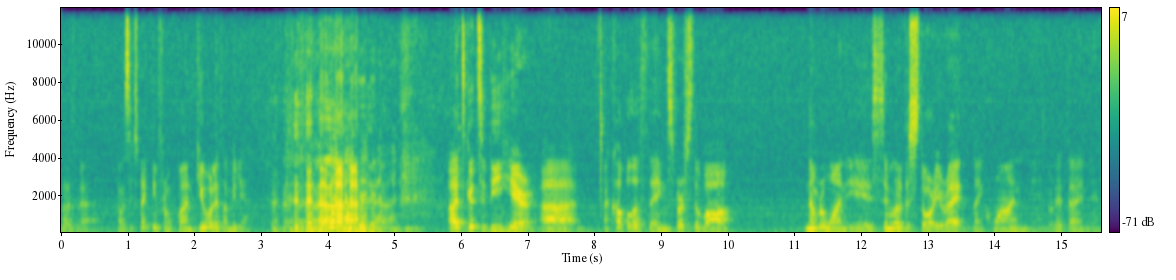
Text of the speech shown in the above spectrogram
love, uh, I was expecting from Juan, ¿qué hubo la familia? uh, it's good to be here. Uh, a couple of things. First of all, number one is similar to the story, right? Like Juan and Loretta and, and,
